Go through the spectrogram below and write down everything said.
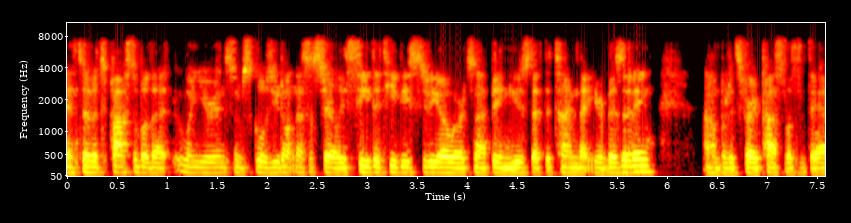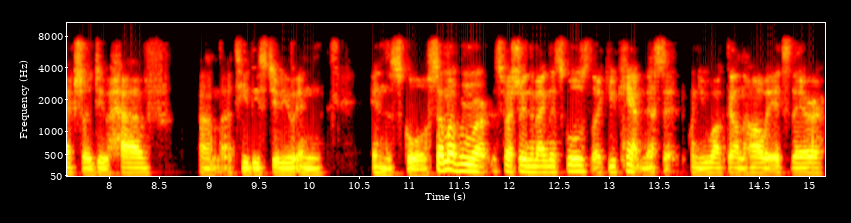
And so it's possible that when you're in some schools, you don't necessarily see the TV studio or it's not being used at the time that you're visiting. Um, but it's very possible that they actually do have um, a TV studio in in the school. Some of them are, especially in the magnet schools, like you can't miss it when you walk down the hallway. It's there,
